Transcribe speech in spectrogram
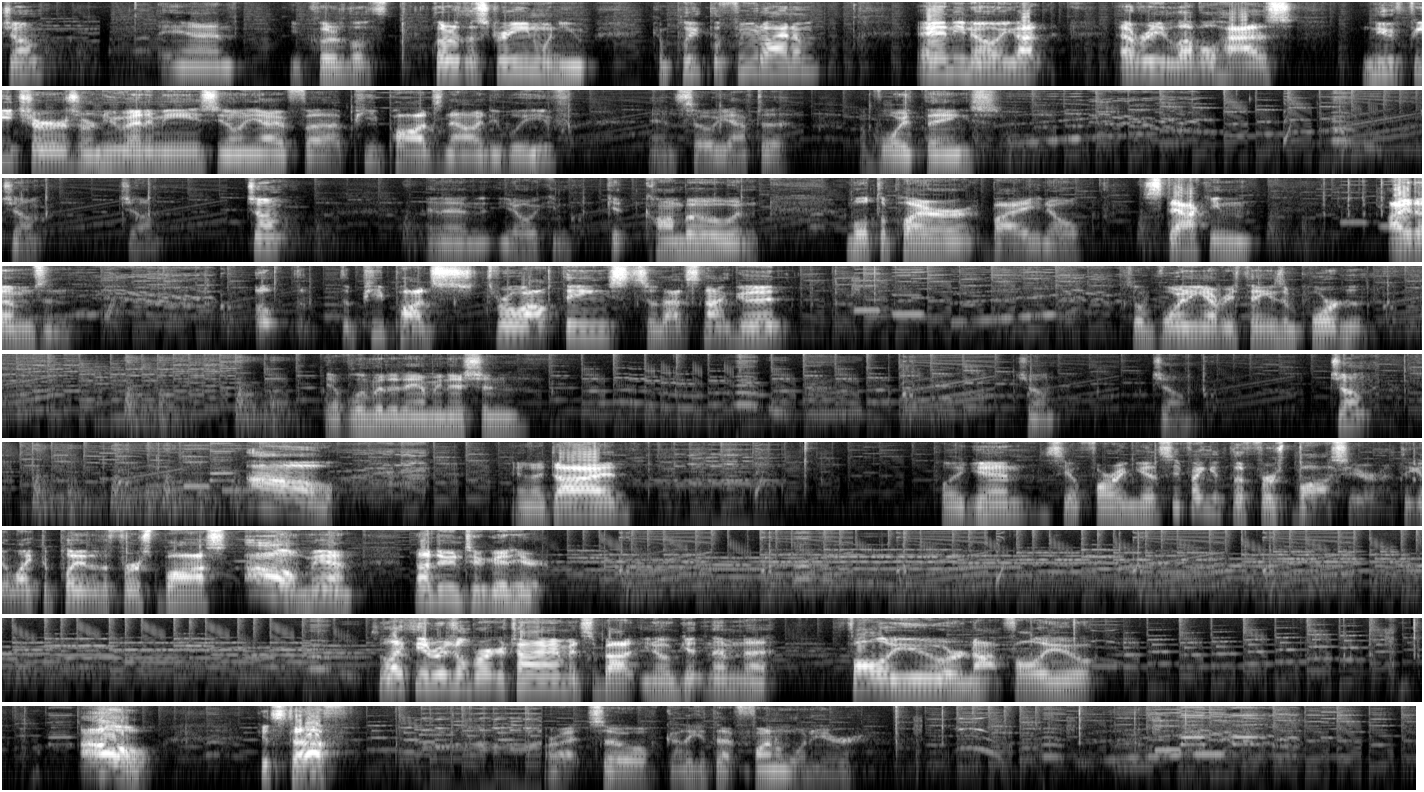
jump, and you clear the clear the screen when you complete the food item. And you know, you got every level has new features or new enemies. You know, you have uh, pea pods now, I do believe, and so you have to avoid things. Jump, jump, jump, and then you know we can get combo and multiplier by you know stacking items and Oh, the, the pea pods throw out things, so that's not good. So avoiding everything is important. You have limited ammunition. Jump, jump, jump. Oh! And I died. Play again. see how far I can get. See if I can get to the first boss here. I think I'd like to play to the first boss. Oh, man. Not doing too good here. So like the original Burger Time, it's about, you know, getting them to follow you or not follow you. Oh! It's tough. Alright, so gotta get that final one here.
